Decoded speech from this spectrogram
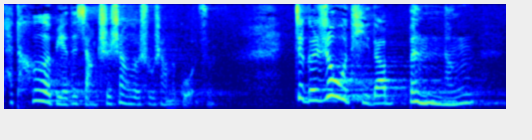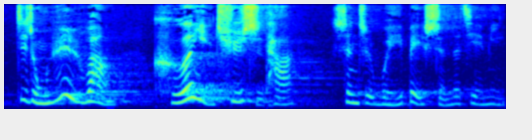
他特别的想吃善恶树上的果子。这个肉体的本能，这种欲望可以驱使他，甚至违背神的诫命。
